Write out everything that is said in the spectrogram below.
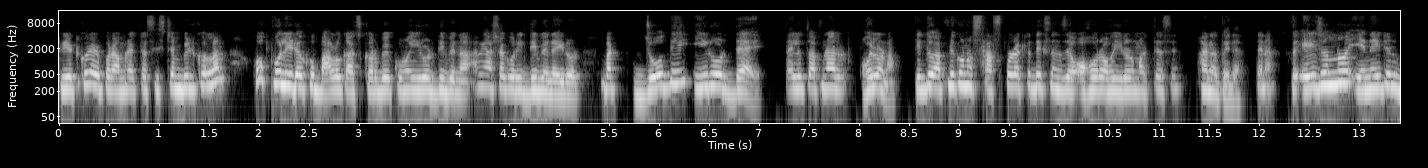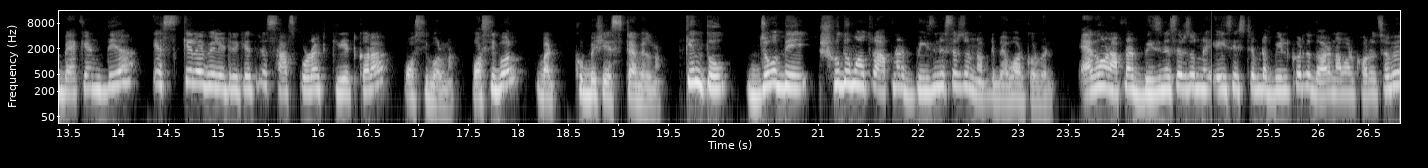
ক্রিয়েট করে এরপর আমরা একটা সিস্টেম বিল্ড করলাম। হোপফুলি এটা খুব ভালো কাজ করবে, কোনো ইরোর দিবে না। আমি আশা করি দিবে না ইরোর বাট যদি ইরোর দেয় তাহলে তো আপনার হলো না। কিন্তু আপনি কোনো সাস প্রোডাক্টে দেখছেন যে অহরহ ইরোর মারতেছে, হয় না তো এটা, তাই না? তো এই জন্য এনআইটেন ব্যাকএন্ড দিয়া স্কেলেবিলিটির ক্ষেত্রে সাস প্রোডাক্ট ক্রিয়েট করা পসিবল না। পসিবল বাট খুব বেশি স্টেবল না। কিন্তু যদি শুধুমাত্র আপনার বিজনেসের জন্য আপনি ব্যবহার করবেন, এখন আপনার বিজনেসের জন্য এই সিস্টেমটা বিল্ড করতে ধরেন আমার খরচ হবে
